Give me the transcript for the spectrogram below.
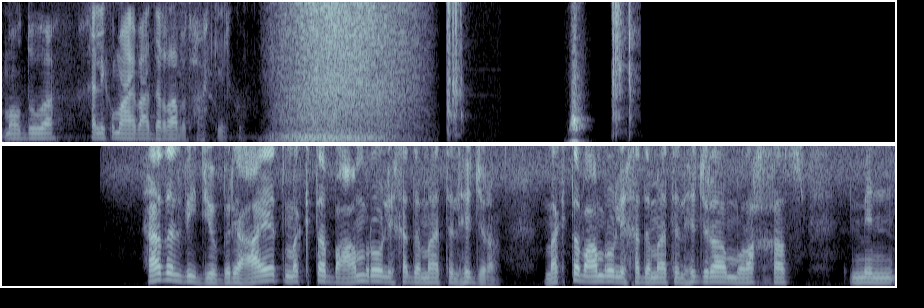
موضوع خليكم معي بعد الرابط حاحكي لكم. هذا الفيديو برعاية مكتب عمرو لخدمات الهجرة. مكتب عمرو لخدمات الهجرة مرخص من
